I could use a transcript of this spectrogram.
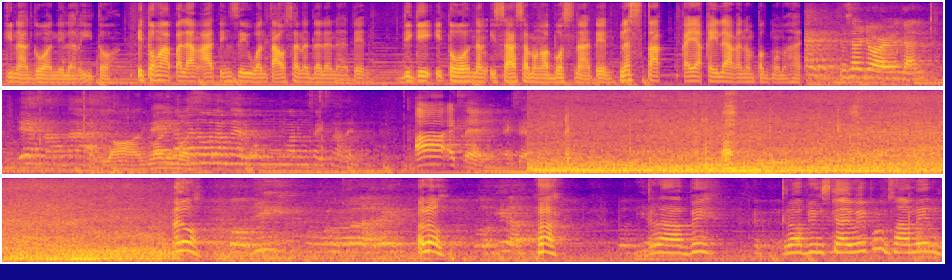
ginagawa nila rito. Ito nga pala ang ating Z1000 na dala natin. Bigay ito ng isa sa mga boss natin na stock kaya kailangan ng pagmamahal. Si Sir Joel dyan? Yes, ano na? Yan. Good morning, Eh, boss. natanong lang sir kung anong size natin. Ah, XL. XL. Ano? Ano? Ha? Grabe. Grabe yung Skyway from sa amin.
